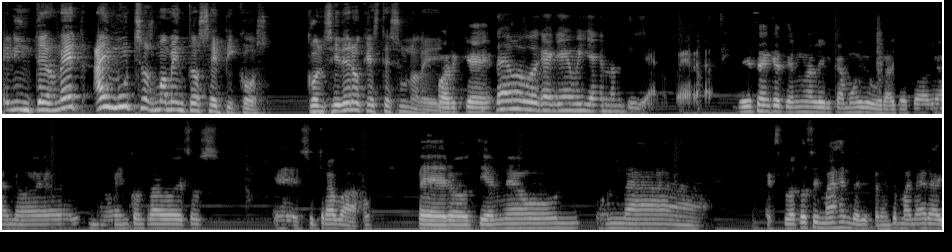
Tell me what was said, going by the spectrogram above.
En internet hay muchos momentos épicos. Considero que este es uno de ellos. Porque Déjame buscar aquí en Villano Antillano, espérate. dicen que tiene una lírica muy dura. Yo todavía no he, no he encontrado esos, eh, su trabajo, pero tiene un, una. Explota su imagen de diferentes maneras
